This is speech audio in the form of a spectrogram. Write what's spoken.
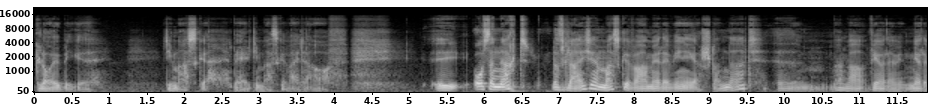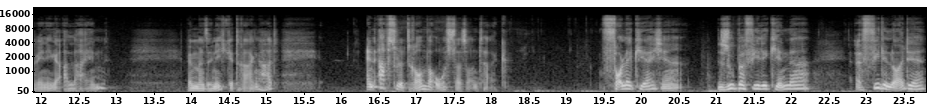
Gläubige die Maske, behält die Maske weiter auf. Äh, Osternacht das gleiche, Maske war mehr oder weniger Standard. Ähm, man war mehr oder, mehr oder weniger allein, wenn man sie nicht getragen hat. Ein absoluter Traum war Ostersonntag. Volle Kirche, super viele Kinder, äh, viele Leute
